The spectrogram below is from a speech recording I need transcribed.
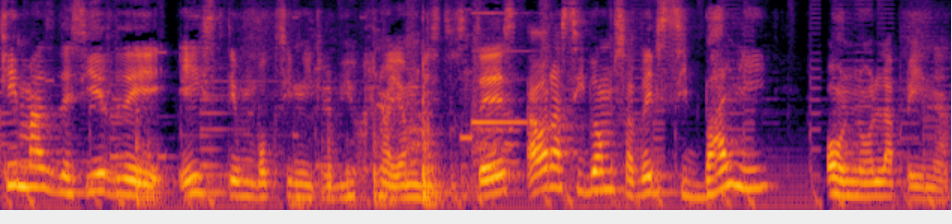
¿Qué más decir de este unboxing y review que no hayan visto ustedes? Ahora sí vamos a ver si vale o no la pena.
